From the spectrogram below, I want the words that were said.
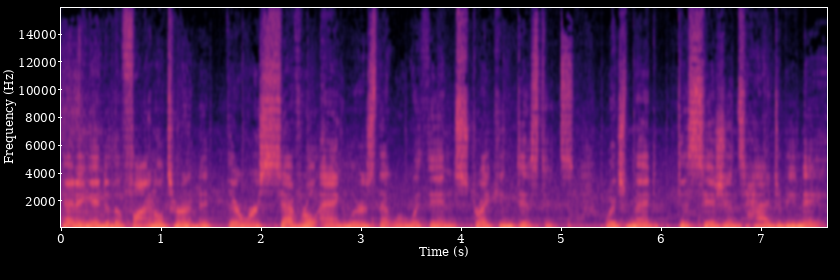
Heading into the final tournament, there were several anglers that were within striking distance, which meant decisions had to be made.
